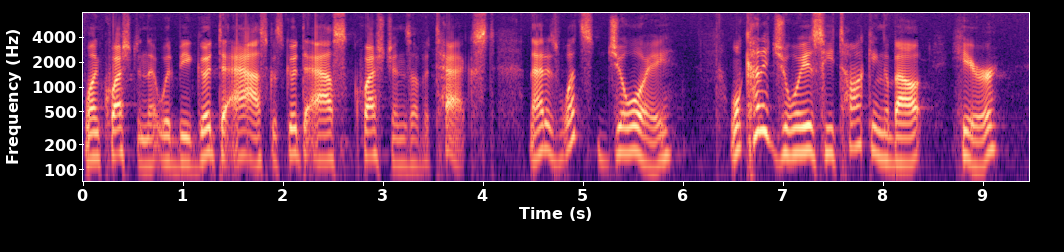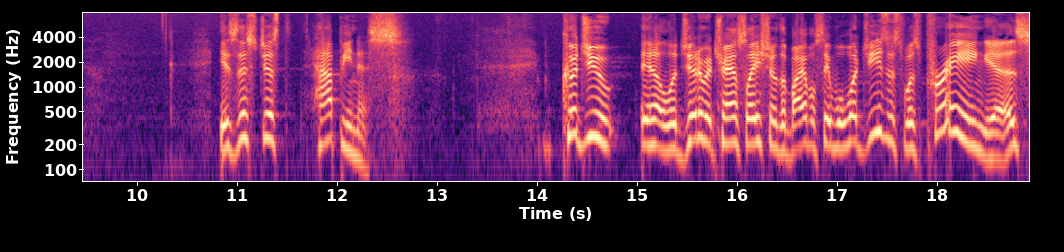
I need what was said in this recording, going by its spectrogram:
One question that would be good to ask, it's good to ask questions of a text. That is, what's joy what kind of joy is he talking about here? Is this just happiness? Could you, in a legitimate translation of the Bible, say, well, what Jesus was praying is,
